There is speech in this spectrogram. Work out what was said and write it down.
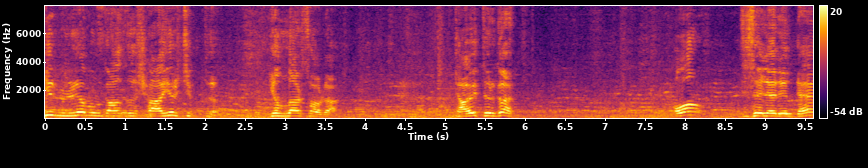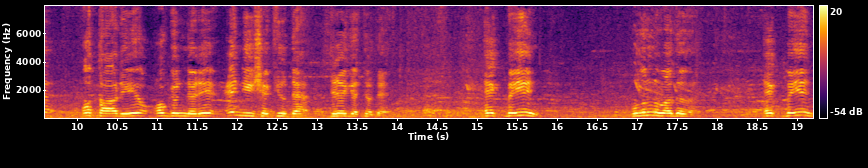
bir Lüleburgazlı şair çıktı yıllar sonra. Cahit Irgat. O dizelerinde o tarihi, o günleri en iyi şekilde dile getirdi. Ekmeğin bulunmadığı, ekmeğin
